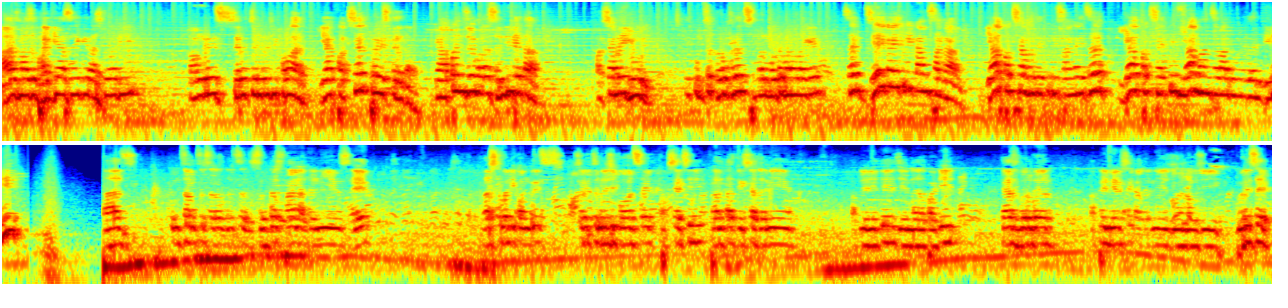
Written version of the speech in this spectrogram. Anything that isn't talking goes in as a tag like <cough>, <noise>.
आज माझं भाग्य असं आहे की राष्ट्रवादी काँग्रेस शरदचंद्रजी पवार या पक्षात प्रवेश करत आहे की आपण जे मला संधी देता पक्षामध्ये घेऊन ते तुमचं खरोखरच मन मोठं म्हणावं लागेल. साहेब जे काही तुम्ही काम सांगाल या पक्षामध्ये तुम्ही सांगायचं या पक्षातील या माणसाला उमेदवारी दिली. आज तुमचं आमचं सर्वात श्रद्धास्थान आदरणीय साहेब राष्ट्रवादी काँग्रेस शरदचंद्रजी पवार साहेब पक्षाचे प्रांताध्यक्ष आदरणीय आपले नेते जयंतदादा पाटील त्याचबरोबर आपले निरीक्षक आदरणीय जीवनरावजी गोरे साहेब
